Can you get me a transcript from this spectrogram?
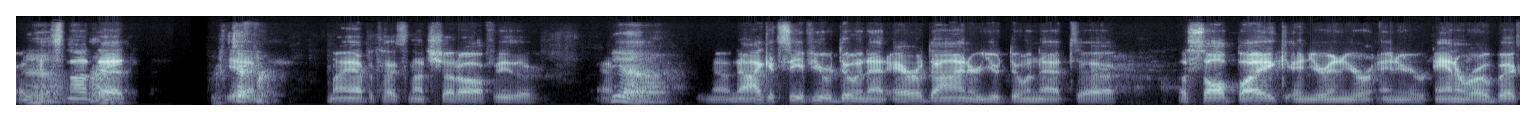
no it's not right? that it's yeah, different my appetite's not shut off either yeah no no i could see if you were doing that Airdyne or you're doing that uh, assault bike and you're in your in your anaerobic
